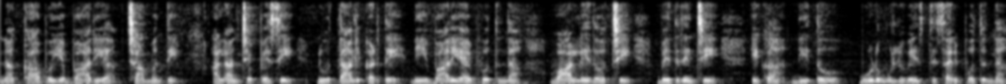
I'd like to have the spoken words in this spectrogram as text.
నా కాబోయే భార్య చామంతి. అలా అని చెప్పేసి నువ్వు తాలి కడితే నీ భార్య అయిపోతుందా? వాళ్ళేదో వచ్చి బెదిరించి ఇక నీతో మూడు ముళ్ళు వేస్తే సరిపోతుందా?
